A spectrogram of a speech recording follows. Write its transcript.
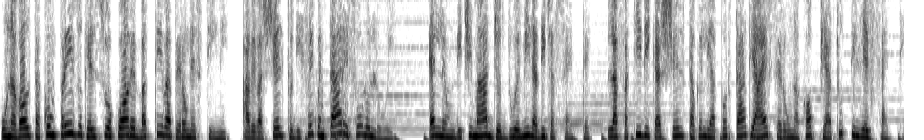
Una volta compreso che il suo cuore batteva per Onestini, aveva scelto di frequentare solo lui. L'11 maggio 2017, la fatidica scelta che li ha portati a essere una coppia a tutti gli effetti.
